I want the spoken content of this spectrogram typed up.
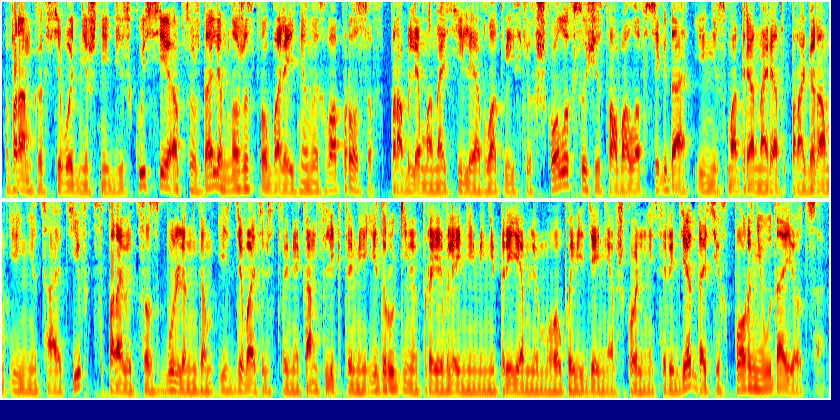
В рамках сегодняшней дискуссии обсуждали множество болезненных вопросов. Проблема насилия в латвийских школах существовала всегда, и несмотря на ряд программ и инициатив, справиться с буллингом, издевательствами, конфликтами и другими проявлениями неприемлемого поведения в школьной среде до сих пор не удается.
